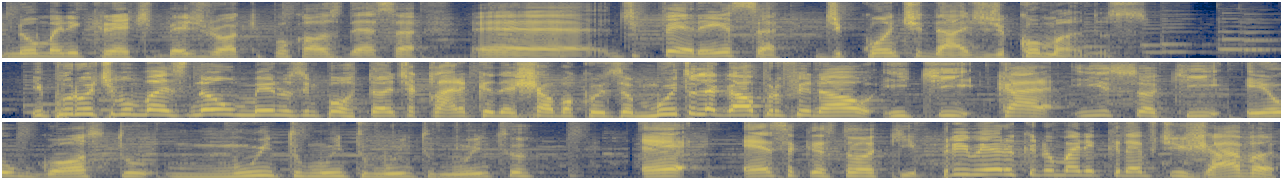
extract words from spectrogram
no Minecraft Bedrock por causa dessa é, diferença de quantidade de comandos. E por último, mas não menos importante, é claro que eu deixar uma coisa muito legal pro final e que, cara, isso aqui eu gosto muito, muito, muito, muito é essa questão aqui. Primeiro que no Minecraft Java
